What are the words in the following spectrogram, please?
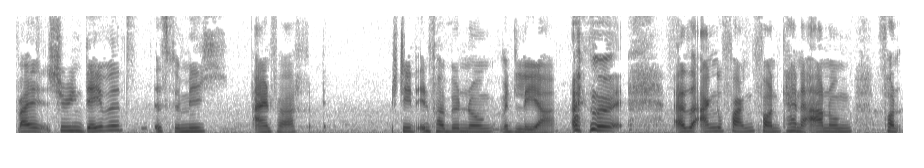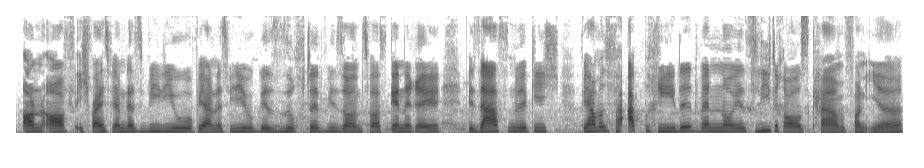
weil Shireen David ist für mich einfach steht in Verbindung mit Lea. Also, also angefangen von, keine Ahnung, von on-off. Ich weiß, wir haben das Video, wir haben das Video gesuchtet wie sonst was. Generell, wir saßen wirklich, wir haben uns verabredet, wenn ein neues Lied rauskam von ihr.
